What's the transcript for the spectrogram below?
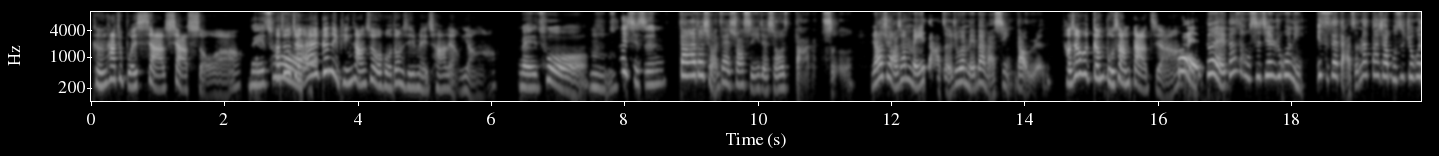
可能他就不会下下手啊，没错，他就觉得哎、欸，跟你平常做的活动其实没差两样啊，没错，嗯，所以其实大家都喜欢在双十一的时候打折，然后就好像没打折就会没办法吸引到人，好像会跟不上大家，对对，但是同时间如果你一直在打折，那大家不是就会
